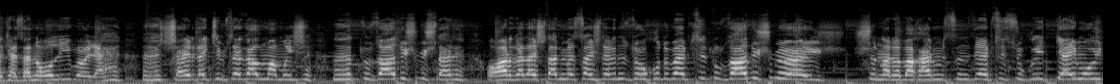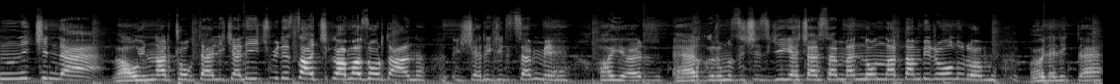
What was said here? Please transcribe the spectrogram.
Herkese ne oluyor böyle? Eh, Şehirde kimse kalmamış. Tuzağa düşmüşler. Arkadaşlar mesajlarınızı okudum hepsi tuzağa düşmüş. Şunlara bakar mısınız? Hepsi Squid Game oyununun içinde. Ve oyunlar çok tehlikeli. Hiçbiri sağ çıkamaz oradan. İçeri girsem mi? Hayır. Eğer kırmızı çizgiyi geçersem ben de onlardan biri olurum. Böylelikle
